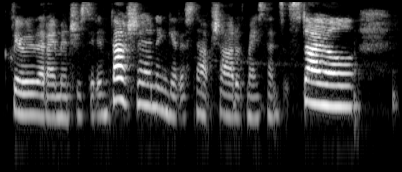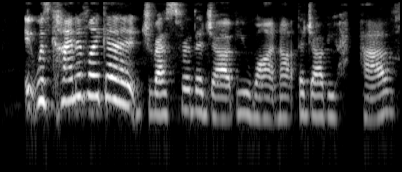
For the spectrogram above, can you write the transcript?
clearly that I'm interested in fashion and get a snapshot of my sense of style it was kind of like a dress for the job you want, not the job you have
